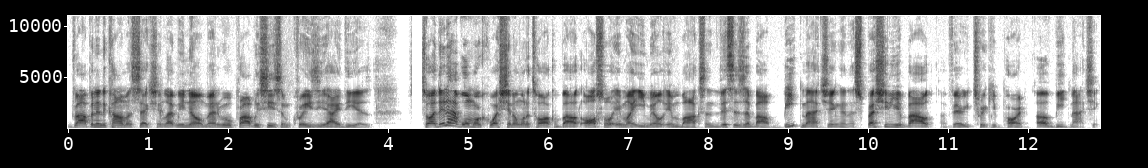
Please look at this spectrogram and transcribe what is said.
Drop it in the comment section. Let me know, man. We'll probably see some crazy ideas. So I did have one more question I want to talk about also in my email inbox and this is about beat matching and especially about a very tricky part of beat matching.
